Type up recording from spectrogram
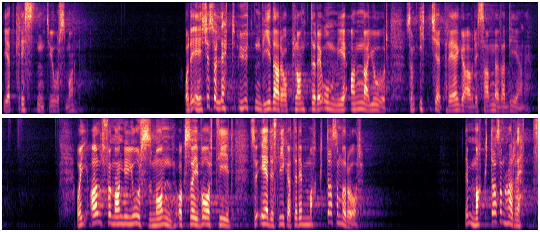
i et kristent jordsmonn. Og det er ikke så lett uten videre å plante det om i annen jord som ikke er prega av de samme verdiene. Og i altfor mange jordsmonn, også i vår tid, så er det slik at det er makta som rår. Det er makta som har rett.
